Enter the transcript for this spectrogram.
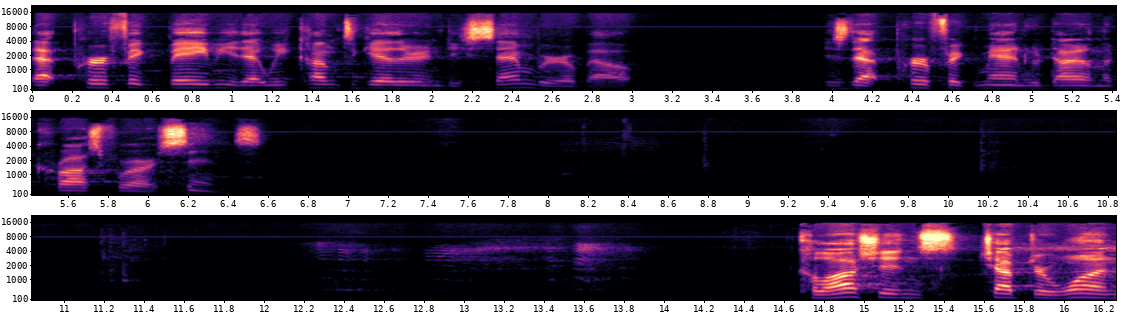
That perfect baby that we come together in December about is that perfect man who died on the cross for our sins. Colossians chapter 1,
